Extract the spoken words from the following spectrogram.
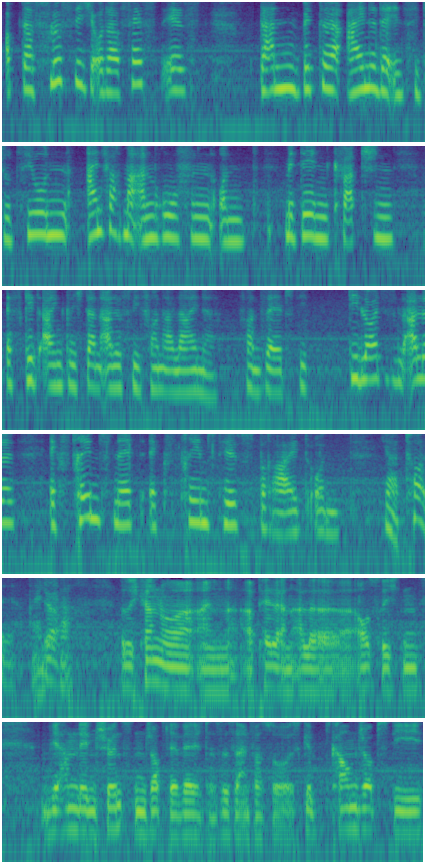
ob das flüssig oder fest ist, dann bitte eine der Institutionen einfach mal anrufen und mit denen quatschen. Es geht eigentlich dann alles wie von alleine, von selbst. Die, die Leute sind alle extremst nett, extremst hilfsbereit und ja, toll einfach. Ja. Also ich kann nur einen Appell an alle ausrichten. Wir haben den schönsten Job der Welt. Das ist einfach so. Es gibt kaum Jobs, die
